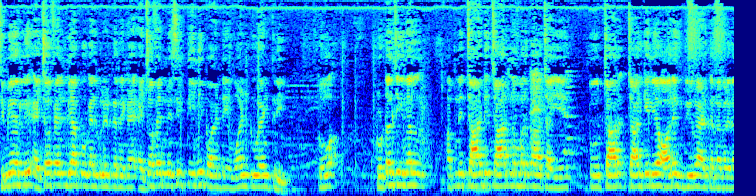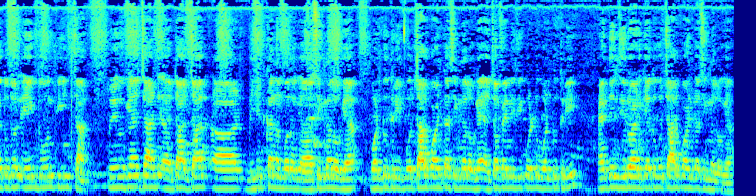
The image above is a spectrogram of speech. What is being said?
Similarly H of N भी आपको कैलकुलेट करने का है। एच ऑफ़ एन में सिर्फ़ तीन ही पॉइंट है वन टू एंड थ्री तो टोटल सिग्नल अपने चार चार नंबर का चाहिए। तो चार चार के लिए और एक ज़ीरो ऐड करना पड़ेगा। तो, तो एक दो तीन चार। तो ये हो गया चार चार चार डिजिट का नंबर हो गया सिग्नल हो गया। वन टू थ्री फोर चार पॉइंट का सिग्नल हो गया। H of N is equal to one two three and then zero add किया तो वो चार पॉइंट का सिग्नल हो गया।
